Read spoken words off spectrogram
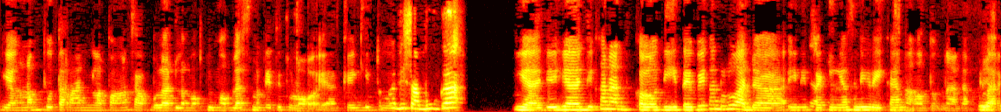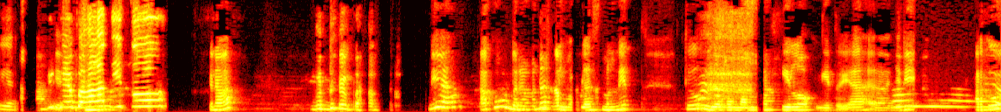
yang enam putaran lapangan sepak bola dalam waktu 15 menit itu loh ya kayak gitu di Sabuga Iya, dia, ya, kan kalau di ITB kan dulu ada ini trackingnya sendiri kan nah, untuk nada Iya, lari. iya. Nah, Gede ya. banget itu. Kenapa? Gede banget. Iya, aku benar-benar 15 menit tuh 2,4 kilo gitu ya. Eh, Jadi aku Ya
